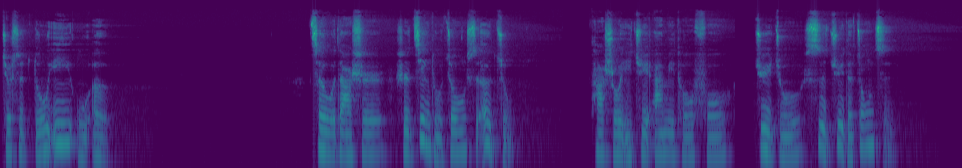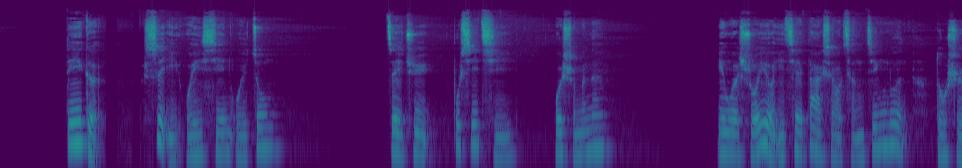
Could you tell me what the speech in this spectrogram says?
就是独一无二。彻悟大师是净土宗十二祖，他说一句阿弥陀佛，具足四句的宗旨。第一个是以唯心为宗，这句不稀奇，为什么呢？因为所有一切大小乘经论都是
